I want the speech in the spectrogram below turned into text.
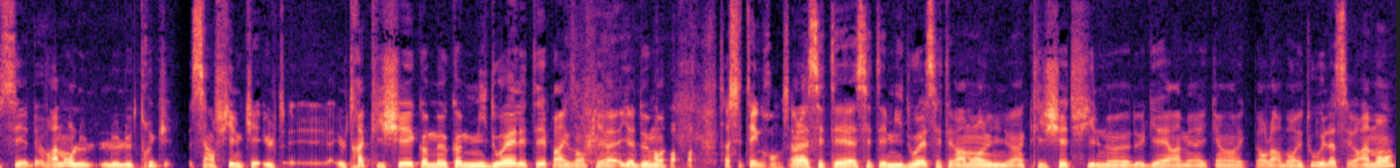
c'est vraiment le, le, le truc. C'est un film qui est ultra, ultra, cliché, comme comme Midway l'était par exemple il y a, il y a deux mois. ça, c'était grand. Ça. Voilà, c'était c'était Midway, c'était vraiment une, un cliché de film de guerre américain avec Pearl Harbor et tout. Et là, c'est vraiment.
